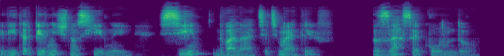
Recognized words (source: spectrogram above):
вітер північно-східний 7-12 метрів за секунду.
